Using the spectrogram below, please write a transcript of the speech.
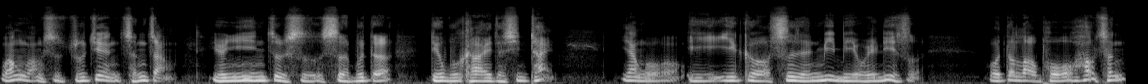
往往是逐渐成长，原因就是舍不得、丢不开的心态。让我以一个私人秘密为例子，我的老婆号称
